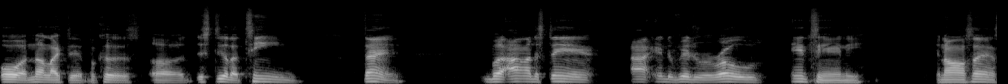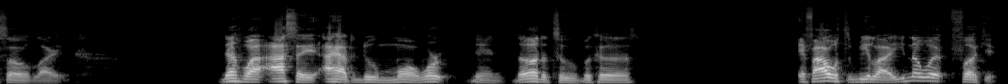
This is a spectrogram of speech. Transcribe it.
or nothing like that because uh it's still a team thing. But I understand our individual roles in TNE. You know what I'm saying? So like that's why I say I have to do more work than the other two because if I was to be like, you know what, fuck it,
